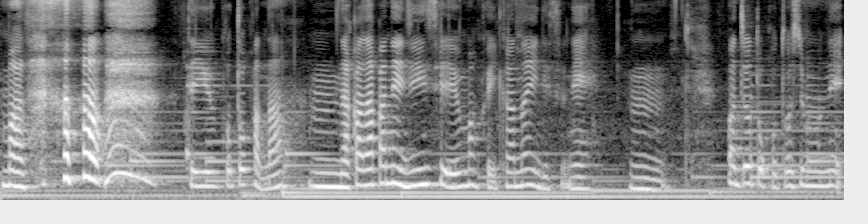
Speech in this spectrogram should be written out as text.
まあ っていうことかな、うん、なかなかね人生うまくいかないですね。うんまあ、ちょっと今年もね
